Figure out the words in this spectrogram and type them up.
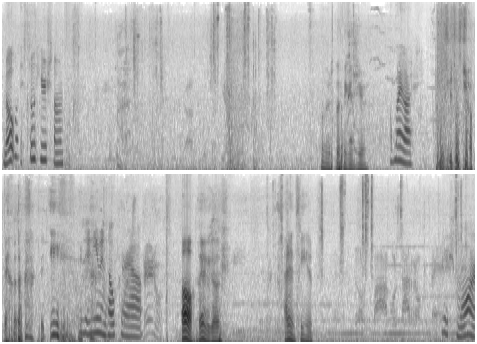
Nope, I still hear some. Oh, there's nothing in here. Oh my gosh. She just chopped down. Like, "Eh." I didn't even help her out. oh, there he goes. I didn't see him. There's more.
